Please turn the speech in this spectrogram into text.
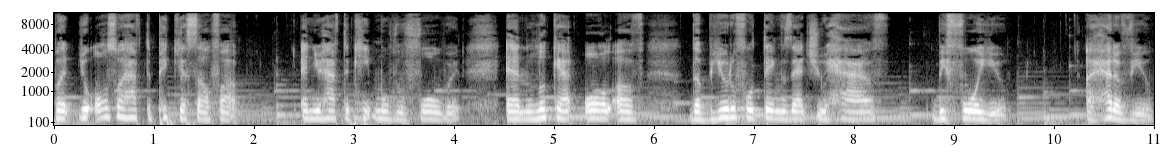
but you also have to pick yourself up and you have to keep moving forward and look at all of the beautiful things that you have before you, ahead of you,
